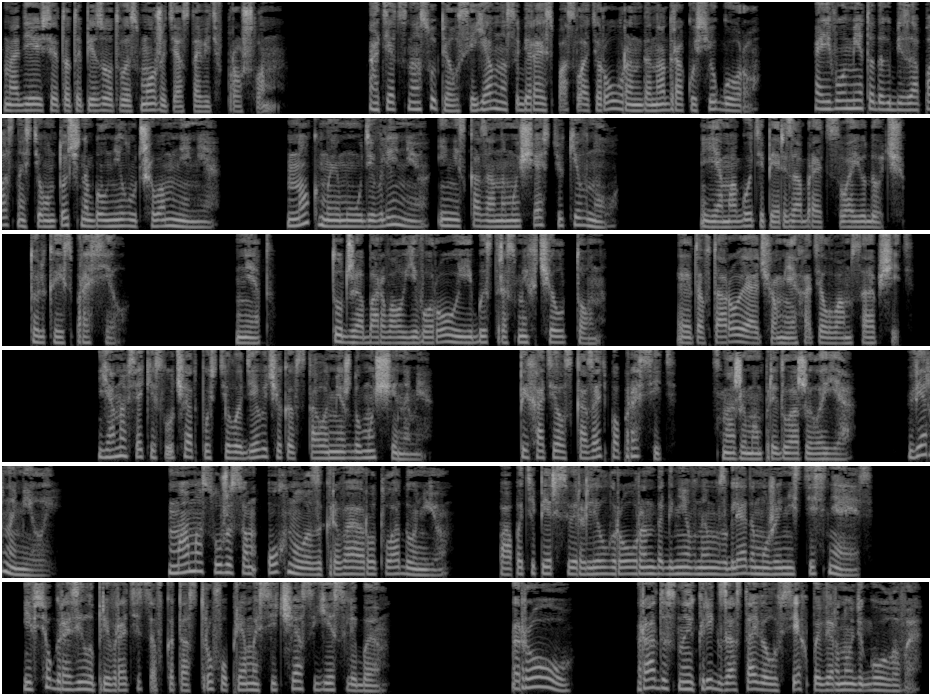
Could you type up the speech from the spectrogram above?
Надеюсь, этот эпизод вы сможете оставить в прошлом». Отец насупился, явно собираясь послать Роуренда на драку с Югору. О его методах безопасности он точно был не лучшего мнения. Но, к моему удивлению и несказанному счастью, кивнул. «Я могу теперь забрать свою дочь?» Только и спросил. «Нет». Тут же оборвал его Роу и быстро смягчил тон. «Это второе, о чем я хотел вам сообщить». Я на всякий случай отпустила девочек и встала между мужчинами. «Ты хотел сказать попросить?» — с нажимом предложила я. «Верно, милый?» Мама с ужасом охнула, закрывая рот ладонью. Папа теперь сверлил Роуренда гневным взглядом, уже не стесняясь. И все грозило превратиться в катастрофу прямо сейчас, если бы... «Роу!» Радостный крик заставил всех повернуть головы.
